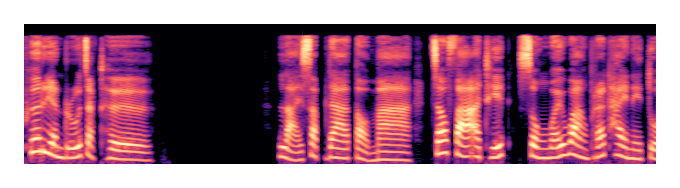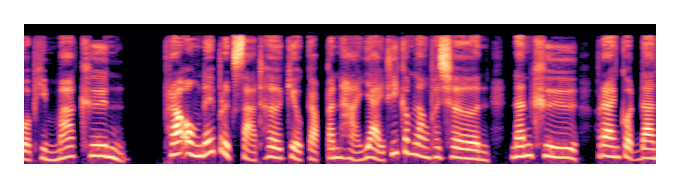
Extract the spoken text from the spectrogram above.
เพื่อเรียนรู้จากเธอ หลายสัปดาห์ต่อมา เจ้าฟ้าอาทิตย์ทรงไว้วางพระทัยในตัวพิมพ์มากขึ้น พระองค์ได้ปรึกษาเธอเกี่ยวกับปัญหาใหญ่ที่กำลังเผชิญ นั่นคือ แรงกดดัน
